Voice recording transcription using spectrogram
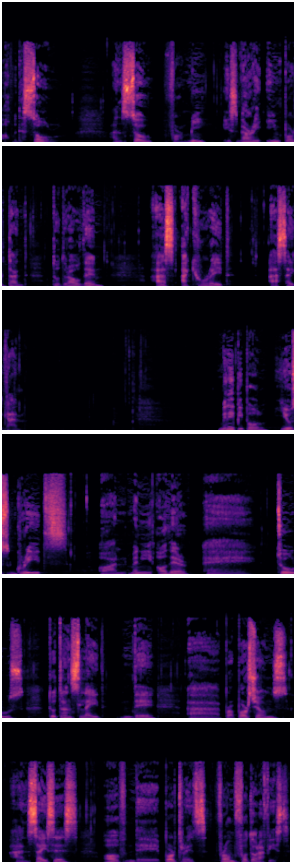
of the soul. And so, for me, it's very important to draw them as accurate as I can. Many people use grids and many other uh, tools to translate the uh, proportions and sizes of the portraits from photographies.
